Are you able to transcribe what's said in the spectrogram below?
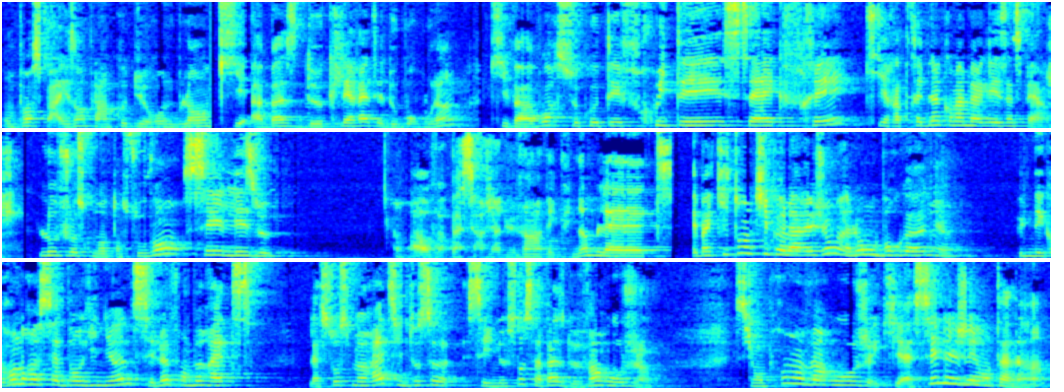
On pense par exemple à un Côte du Rhône blanc qui est à base de clairette et de bourboulin, qui va avoir ce côté fruité, sec, frais, qui ira très bien quand même avec les asperges. L'autre chose qu'on entend souvent, c'est les œufs. On va pas servir du vin avec une omelette. Eh ben, quittons un petit peu la région, allons en Bourgogne. Une des grandes recettes bourguignonnes, c'est l'œuf en meurette. La sauce meurette, c'est une, sauce, à base de vin rouge. Si on prend un vin rouge qui est assez léger en tanin,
